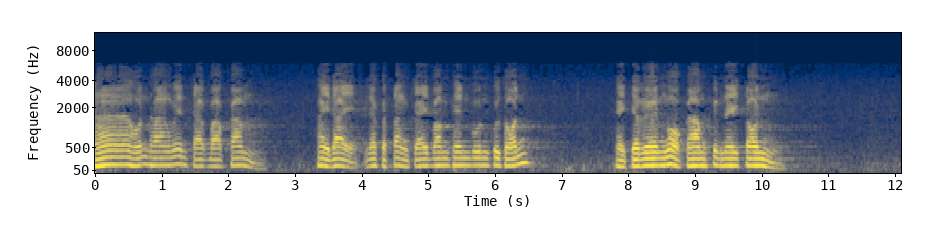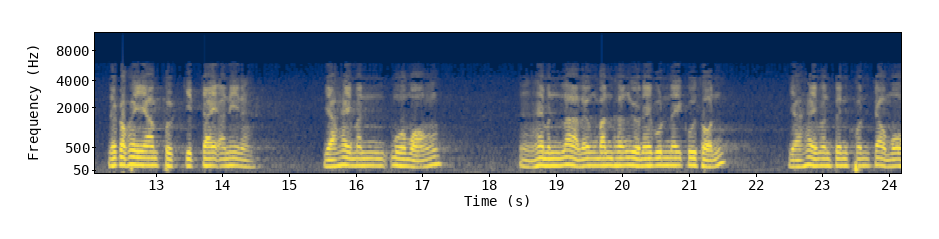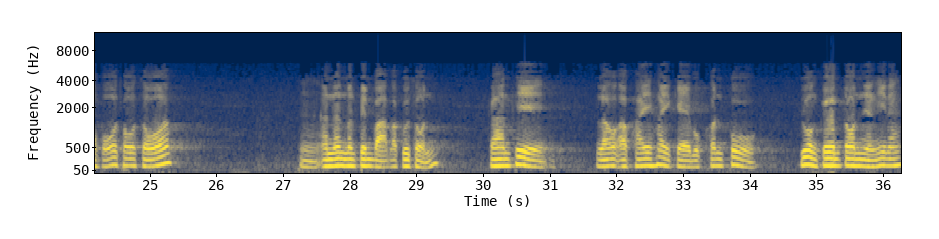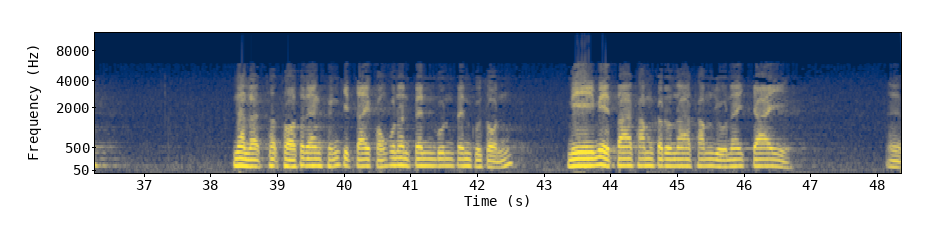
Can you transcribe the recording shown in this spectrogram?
หาหนทางเว้นจากบาปกรรม ให้ได้แล้วก็ตั้งใจบำเพ็ญบุญกุศล ให้เจริญงอกงามขึ้นในตน แล้วก็พยายามฝึกจิตใจอันนี้นะอย่าให้มันมัวหมองให้มันล่าเริงบันเทิงอยู่ในบุญในกุศล อย่าให้มันเป็นคนเจ้าโมโหโทโสอันนั้นมันเป็นบาปอกุศล การที่เราอภัยให้แก่บุคคลผู้ล่วงเกินตนอย่างนี้นะ นั่นแหละสอแสดงถึงจิตใจของผู้นั้นเป็นบุญเป็นกุศล มีเมตตาธรรมกรุณาธรรมอยู่ในใจ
